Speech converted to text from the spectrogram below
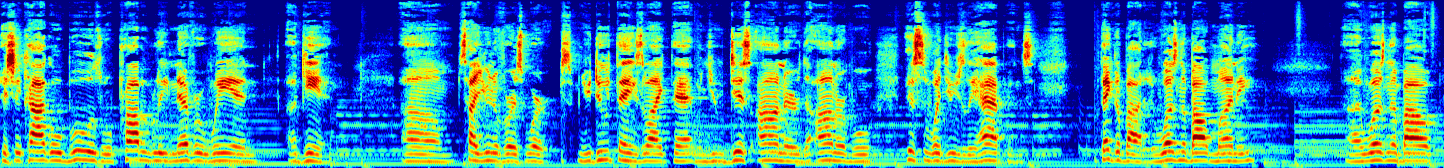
the Chicago Bulls will probably never win again. Um, it's how universe works. When you do things like that, when you dishonor the honorable, this is what usually happens. Think about it. It wasn't about money. Uh, it wasn't about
